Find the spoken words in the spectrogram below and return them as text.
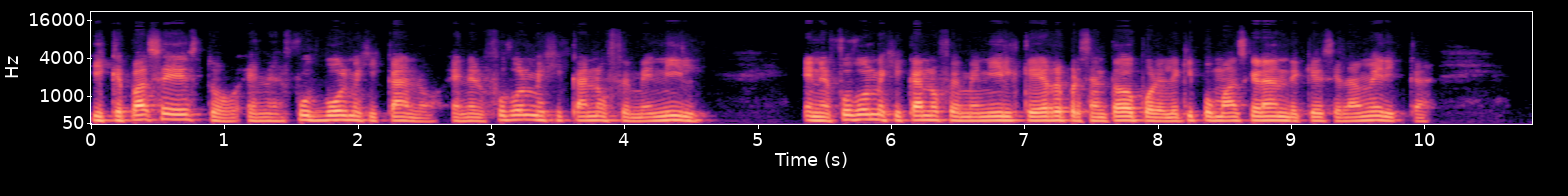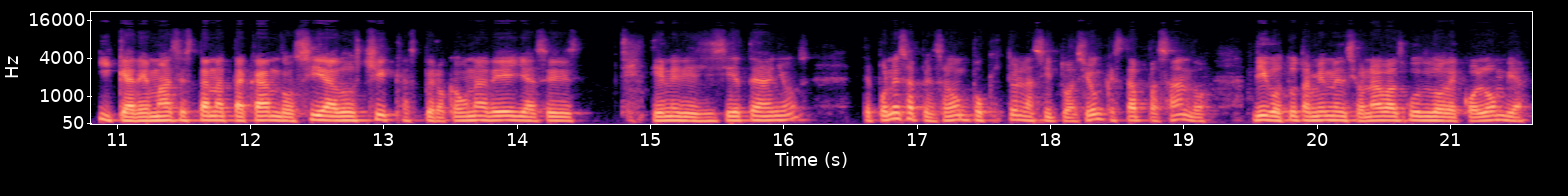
Y que pase esto en el fútbol mexicano, en el fútbol mexicano femenil, en el fútbol mexicano femenil que es representado por el equipo más grande que es el América, y que además están atacando, sí, a dos chicas, pero que una de ellas es, tiene 17 años, te pones a pensar un poquito en la situación que está pasando. Digo, tú también mencionabas, Good, lo de Colombia.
